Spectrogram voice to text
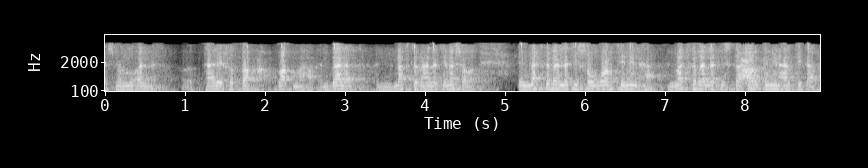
اسم المؤلف تاريخ الطبعة رقمها البلد المكتبة التي نشرت المكتبة التي صورت منها المكتبة التي استعرت منها الكتاب.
